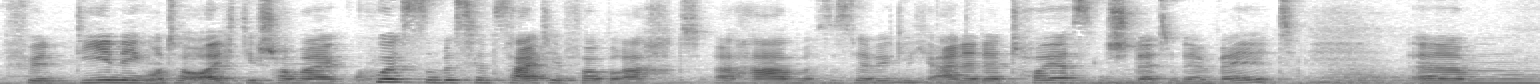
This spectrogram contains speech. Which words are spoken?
für diejenigen unter euch, die schon mal kurz ein bisschen Zeit hier verbracht äh, haben. Es ist ja wirklich eine der teuersten Städte der Welt. Ähm,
